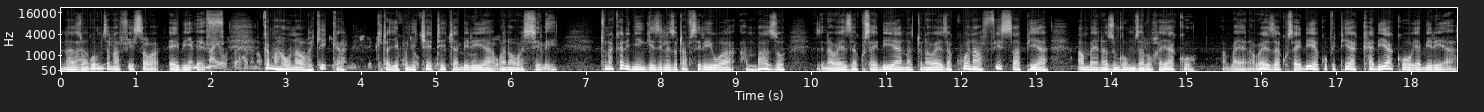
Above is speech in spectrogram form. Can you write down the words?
na zungumza na afisa wa ABF. Kama hauna uhakika, kitaje kwenye cheti cha abiria wanaowasili. Tuna kadi nyingi zilizotafsiriwa ambazo zinaweza kusaidia, na tunaweza kuwa na afisa pia ambaye anazungumza lugha yako, ambaye anaweza kusaidia kupitia kadi yako ya abiria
